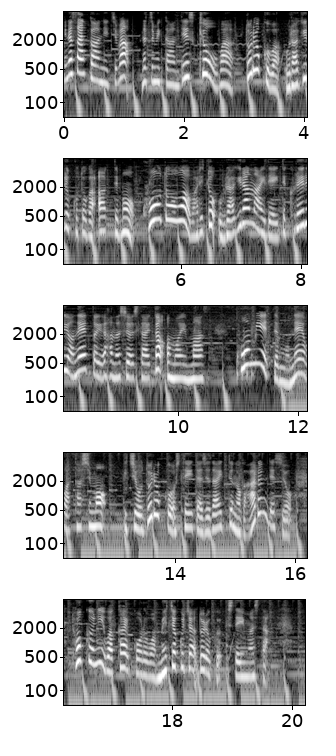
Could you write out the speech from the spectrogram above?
皆さんこんにちは。夏みかんです。今日は努力は裏切ることがあっても行動は割と裏切らないでいてくれるよねという話をしたいと思います。こう見えてもね私も一応努力をしていた時代っていうのがあるんですよ。特に若い頃はめちゃくちゃ努力していました。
